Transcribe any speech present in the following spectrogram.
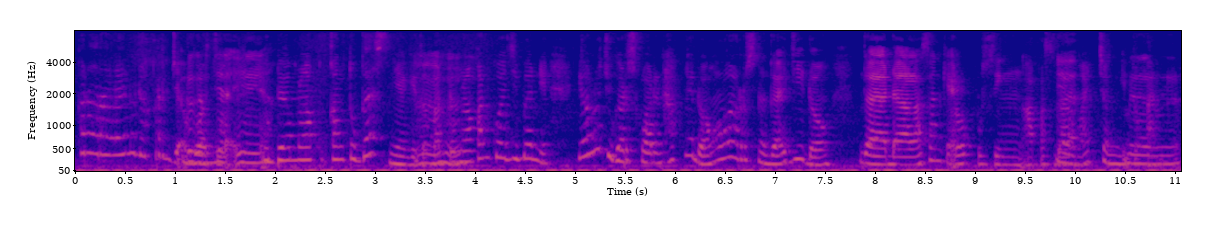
kan orang lain udah kerja Udah buat kerja, lo. iya, iya. udah melakukan tugasnya gitu kan udah melakukan kewajibannya ya lo juga harus keluarin haknya dong lo harus ngegaji dong nggak ada alasan kayak lo pusing apa segala Iya, macem gitu kan Bener-bener.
